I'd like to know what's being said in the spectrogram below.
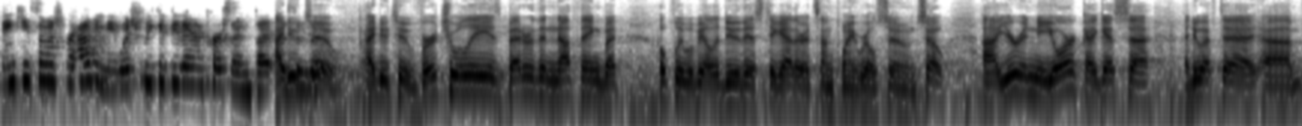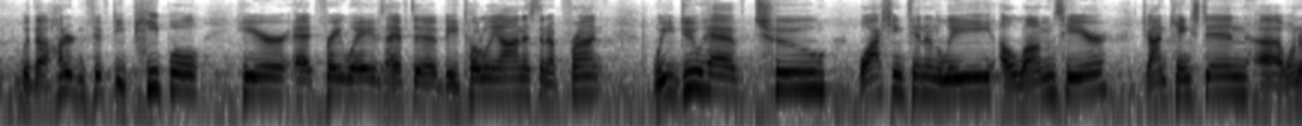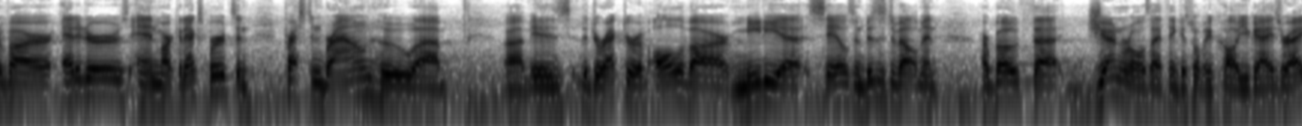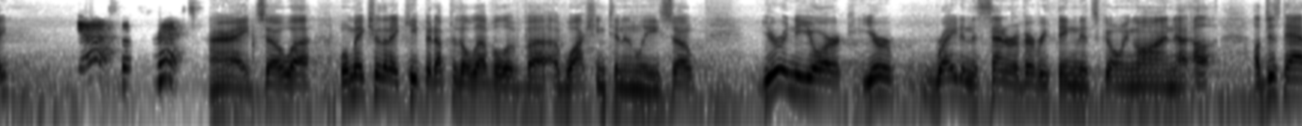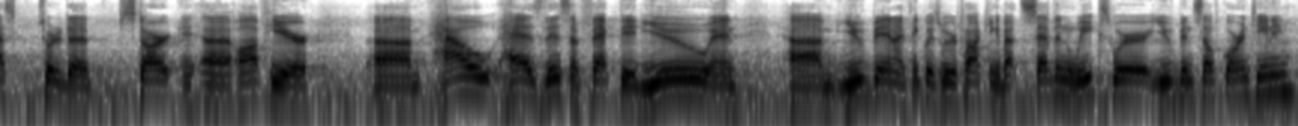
Thank you so much for having me. Wish we could be there in person, but I do too. It. I do too. Virtually is better than nothing, but hopefully we'll be able to do this together at some point real soon. So uh, you're in New York. I guess uh, I do have to, um, with 150 people here at FreightWaves, I have to be totally honest and upfront. We do have two Washington and Lee alums here. John Kingston, uh, one of our editors and market experts, and Preston Brown, who uh, uh, is the director of all of our media sales and business development, are both uh, generals, I think is what we call you guys, right? Yes, that's correct. All right, so uh, we'll make sure that I keep it up to the level of, uh, of Washington and Lee. So you're in New York, you're right in the center of everything that's going on. I'll, I'll just ask sort of to start uh, off here, um, how has this affected you? And um, you've been, I think, as we were talking about, seven weeks where you've been self quarantining?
